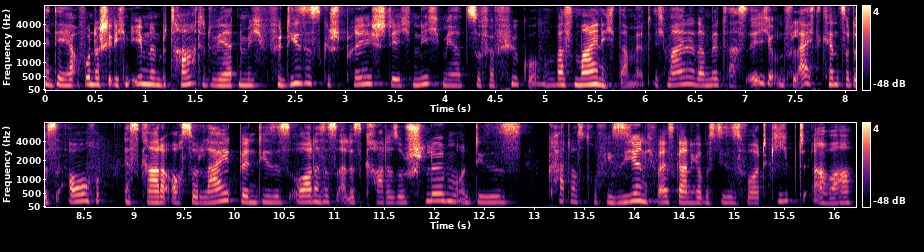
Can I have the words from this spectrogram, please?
der auf unterschiedlichen Ebenen betrachtet wird, nämlich für dieses Gespräch stehe ich nicht mehr zur Verfügung. Was meine ich damit? Ich meine damit, dass ich, und vielleicht kennst du das auch, es gerade auch so leid bin, dieses, oh, das ist alles gerade so schlimm und dieses Katastrophisieren, ich weiß gar nicht, ob es dieses Wort gibt, aber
